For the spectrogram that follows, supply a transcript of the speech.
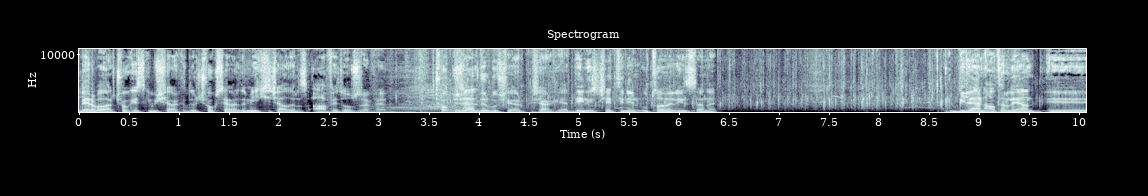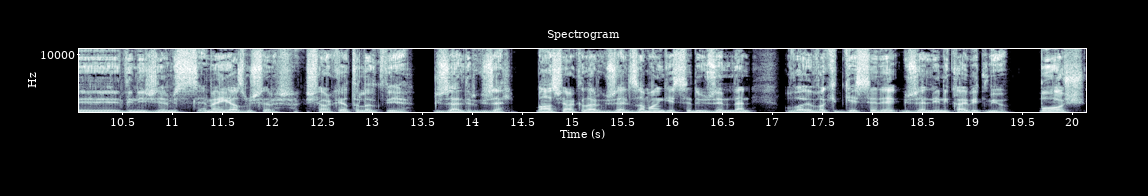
Merhabalar çok eski bir şarkıdır. Çok severdim. İyi ki çaldınız. Afiyet olsun efendim. Çok güzeldir bu şarkı, şarkı. Deniz Çetin'in Utanır insanı. Bilen hatırlayan e, dinleyicilerimiz hemen yazmışlar şarkıyı hatırladık diye. Güzeldir güzel. Bazı şarkılar güzel. Zaman geçse de üzerinden va- vakit geçse de güzelliğini kaybetmiyor. Bu hoş.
